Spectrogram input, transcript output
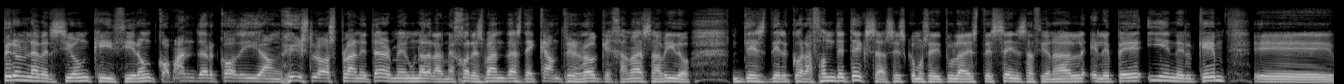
pero en la versión que hicieron Commander Cody and His Lost Planet Airmen, una de las mejores bandas de country rock que jamás ha habido. Desde el corazón de Texas es como se titula este sensacional LP y en el que eh,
